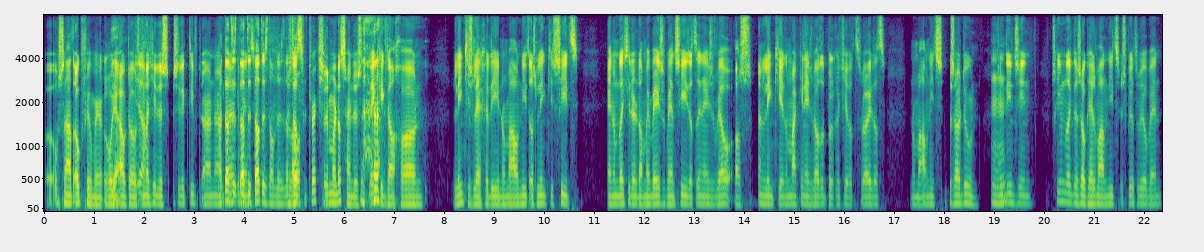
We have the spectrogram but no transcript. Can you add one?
op straat ook veel meer rode Ja. auto's. Ja. omdat je dus selectief daar naar Maar dat is, dat, bent. is, dat is dan dus de Dus law dat- of attraction. Maar dat zijn dus denk ik dan gewoon linkjes leggen die je normaal niet als linkjes ziet. En omdat je er dan mee bezig bent, zie je dat ineens wel als een linkje. En dan maak je ineens wel dat bruggetje, wat, terwijl je dat normaal niet zou doen. Dus Mhm. in die zin, misschien omdat ik dus ook helemaal niet spiritueel ben.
